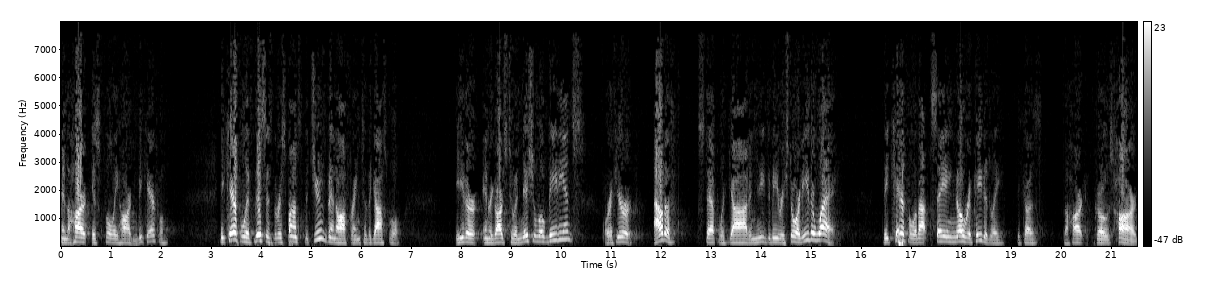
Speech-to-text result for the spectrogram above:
and the heart is fully hardened. Be careful. Be careful if this is the response that you've been offering to the gospel, either in regards to initial obedience, or if you're out of step with God and you need to be restored. Either way, be careful about saying no repeatedly because the heart grows hard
